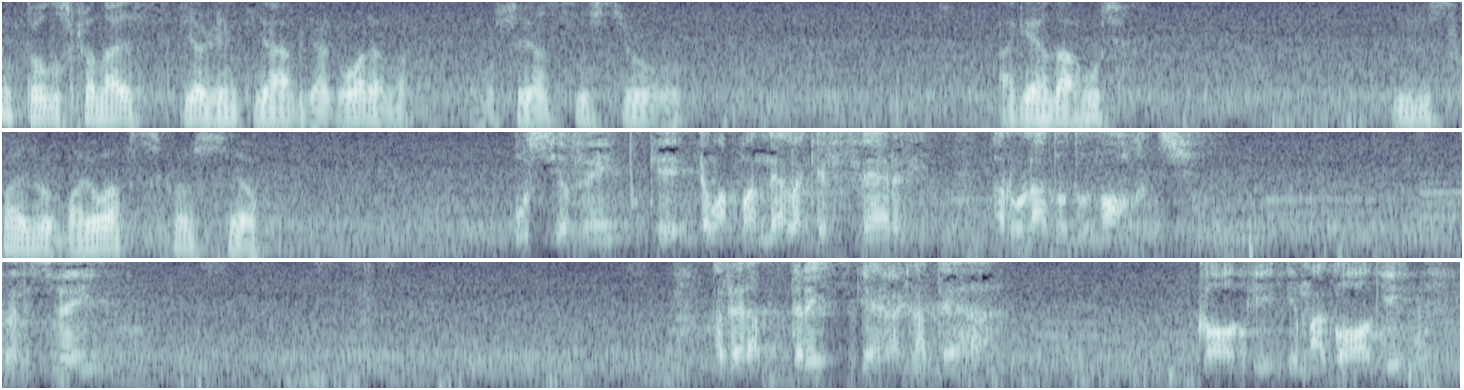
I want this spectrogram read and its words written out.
Em todos os canais que a gente abre agora, né? você assiste o... a guerra da Rússia e eles fazem o maior escarcel. Rússia vem porque é uma panela que ferve para o lado do norte. Então eles vêm. Haverá três guerras na terra Gog e Magog,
